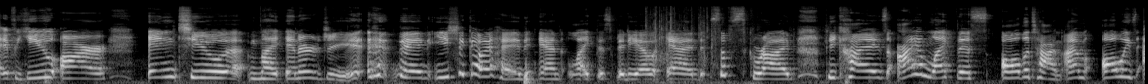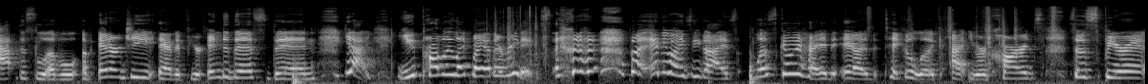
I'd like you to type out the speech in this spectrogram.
if you are into my energy, then you should go ahead and like this video and subscribe because I am like this all the time. I'm always at this level of energy and if you're into this, then yeah, you'd probably like my other readings. but anyways, you guys, let's go ahead and take a look at your cards. So Spirit,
